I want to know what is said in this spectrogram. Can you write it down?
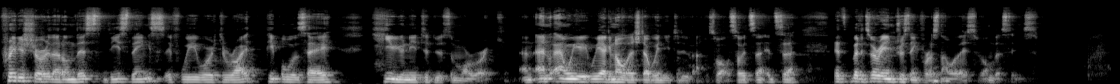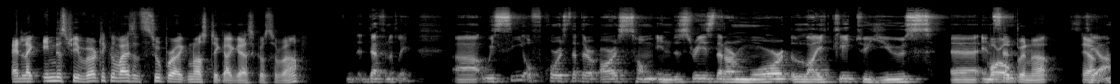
pretty sure that on this these things, if we were to write, people would say, "Here, you need to do some more work," and and, and we, we acknowledge that we need to do that as well. So it's a it's a it's but it's very interesting for us nowadays on these things. And like industry vertical wise, it's super agnostic, I guess, Christoffer. Definitely. Uh, we see, of course, that there are some industries that are more likely to use uh, more open up. Yeah. yeah.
